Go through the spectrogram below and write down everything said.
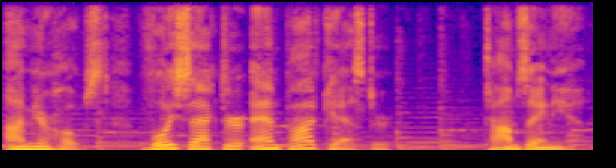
I'm your host, voice actor, and podcaster, Tom Zania.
